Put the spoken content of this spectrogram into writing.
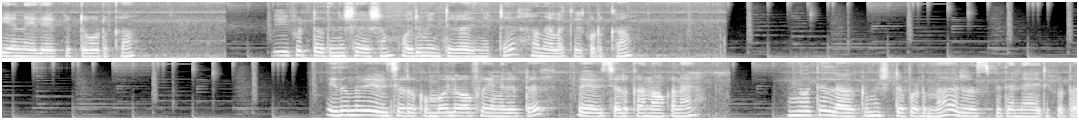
ഈ എണ്ണയിലേക്ക് ഇട്ട് കൊടുക്കാം. ബീഫ് ഇട്ടതിന് ശേഷം ഒരു മിനിറ്റ് കഴിഞ്ഞിട്ട് ഒന്ന് ഇളക്കി കൊടുക്കാം. ഇതൊന്ന് വേവിച്ചെടുക്കുമ്പോൾ ലോ ഫ്ലെയിമിലിട്ട് വേവിച്ചെടുക്കാൻ നോക്കണേ. നിങ്ങൾക്ക് എല്ലാവർക്കും ഇഷ്ടപ്പെടുന്ന ഒരു റെസിപ്പി തന്നെ ആയിരിക്കും കേട്ടോ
